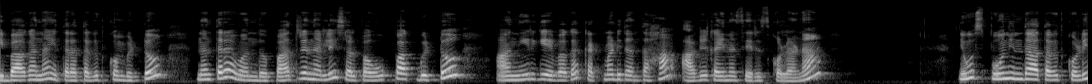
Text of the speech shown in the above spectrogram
ಈ ಭಾಗನ ಈ ಥರ ತೆಗೆದುಕೊಂಡ್ಬಿಟ್ಟು, ನಂತರ ಒಂದು ಪಾತ್ರೆಯಲ್ಲಿ ಸ್ವಲ್ಪ ಉಪ್ಪು ಹಾಕ್ಬಿಟ್ಟು, ಆ ನೀರಿಗೆ ಇವಾಗ ಕಟ್ ಮಾಡಿದಂತಹ ಹಾಗಲಕಾಯಿನ ಸೇರಿಸ್ಕೊಳ್ಳೋಣ. ನೀವು ಸ್ಪೂನಿಂದ ತೆಗೆದುಕೊಳ್ಳಿ,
